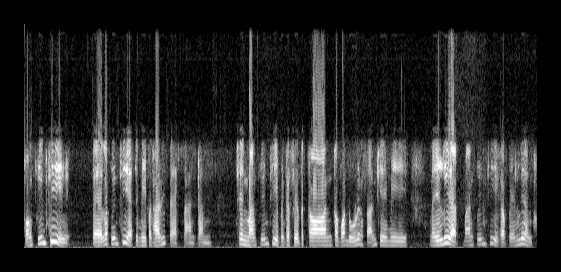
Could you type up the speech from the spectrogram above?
ของพื้นที่ แต่ละพื้นที่อาจจะมีปัญหาที่แตกต่างกัน เช่น บางพื้นที่เป็นเกษตรกรก็มาดูเรื่องสารเคมีในเลือดบางพื้นที่ก็เป็นเรื่องข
